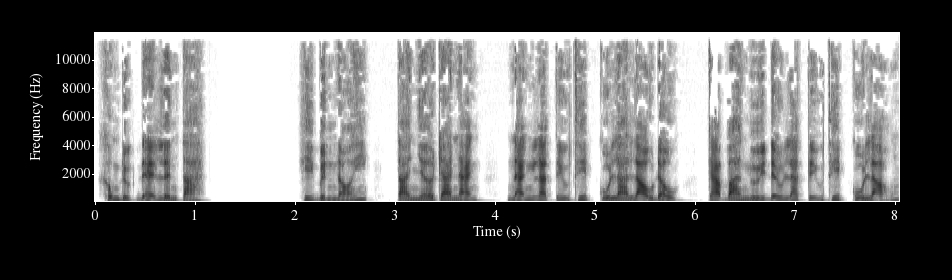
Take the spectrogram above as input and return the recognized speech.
không được đè lên ta. Hi Bình nói, ta nhớ ra nàng, nàng là tiểu thiếp của La Lão đầu, cả ba người đều là tiểu thiếp của lão.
